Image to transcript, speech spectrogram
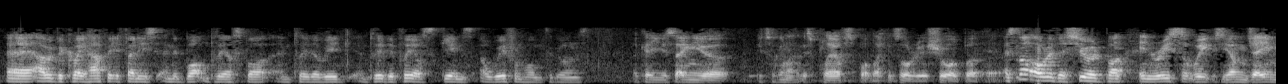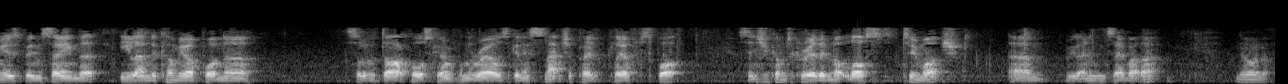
uh, I would be quite happy to finish in the bottom playoff spot and play the away, and play the playoffs games away from home. To be honest, okay, you're saying you're you're talking like this playoff spot like it's already assured, but uh, it's not already assured, but in recent weeks, young Jamie has been saying that Eland are coming up on a sort of a dark horse coming from the rails, is going to snatch a play- playoff spot. Since you've come to Korea, they've not lost too much. Um, have you got anything to say about that? No, no.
